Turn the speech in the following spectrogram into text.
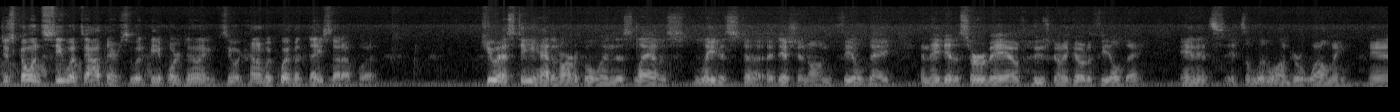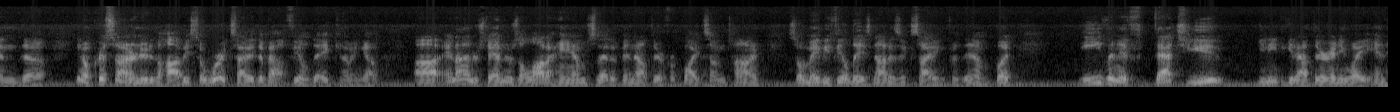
Just go and see what's out there, see what people are doing, see what kind of equipment they set up with. QST had an article in this latest, latest uh, edition on Field Day, and they did a survey of who's going to go to Field Day, and it's it's a little underwhelming. And uh, you know, Chris and I are new to the hobby, so we're excited about Field Day coming up. Uh, and I understand there's a lot of hams that have been out there for quite some time, so maybe Field Day is not as exciting for them. But even if that's you, you need to get out there anyway and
